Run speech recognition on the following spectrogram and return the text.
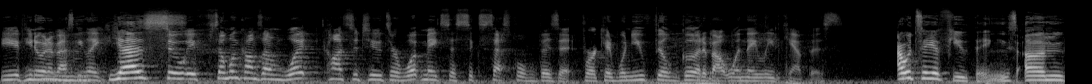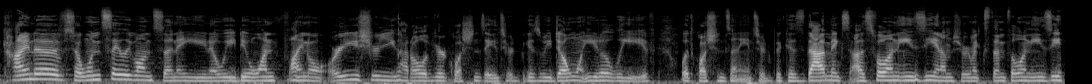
If you know what I'm asking, like hmm. yes. So if someone comes on, what constitutes or what makes a successful visit for a kid when you feel good about when they leave campus? I would say a few things. Um, kind of. So once they leave on Sunday, you know, we do one final. Are you sure you had all of your questions answered? Because we don't want you to leave with questions unanswered because that makes us feel uneasy, and I'm sure makes them feel uneasy.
